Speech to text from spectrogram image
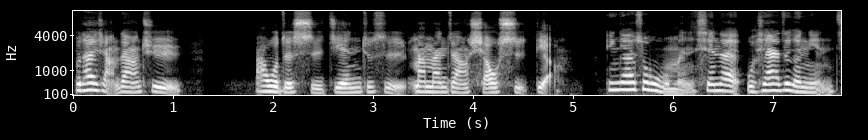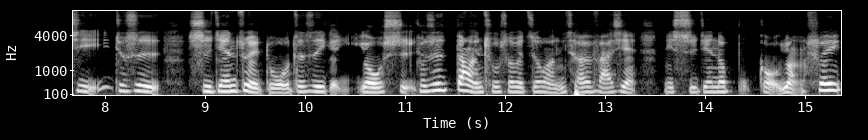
不太想这样去把我的时间就是慢慢这样消失掉。应该说，我们现在，我现在这个年纪，就是时间最多，这是一个优势。可是，当你出社会之后，你才会发现你时间都不够用。所以，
